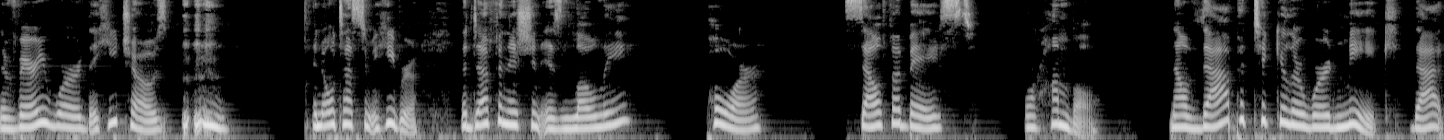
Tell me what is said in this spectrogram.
The very word that He chose in Old Testament Hebrew. The definition is lowly, poor, self abased, or humble. Now, that particular word meek, that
